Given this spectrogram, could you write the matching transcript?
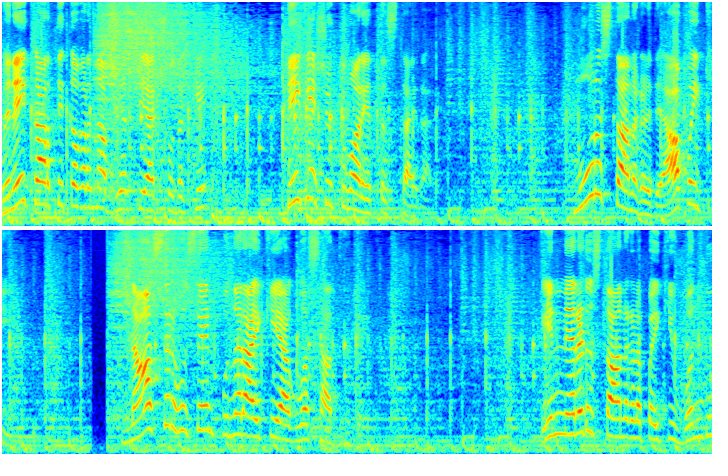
ವಿನಯ್ ಕಾರ್ತಿಕ್ ಅವರನ್ನ ಅಭ್ಯರ್ಥಿಯಾಗಿಸೋದಕ್ಕೆ ಡಿಕೆ ಶಿವಕುಮಾರ್ ಯತ್ನಿಸ್ತಾ ಇದ್ದಾರೆ. ಮೂರು ಸ್ಥಾನಗಳಿದೆ. ಆ ಪೈಕಿ ನಾಸಿರ್ ಹುಸೇನ್ ಪುನರಾಯ್ಕೆಯಾಗುವ ಸಾಧ್ಯತೆ ಇನ್ನೆರಡು ಸ್ಥಾನಗಳ ಪೈಕಿ ಒಂದು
